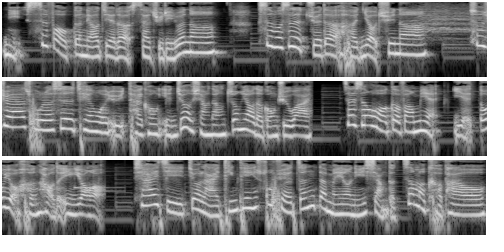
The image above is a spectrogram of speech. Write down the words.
你是否更了解了赛局理论呢？是不是觉得很有趣呢？数学除了是天文与太空研究相当重要的工具外，在生活各方面也都有很好的应用哦。下一集就来听听数学真的没有你想的这么可怕哦。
